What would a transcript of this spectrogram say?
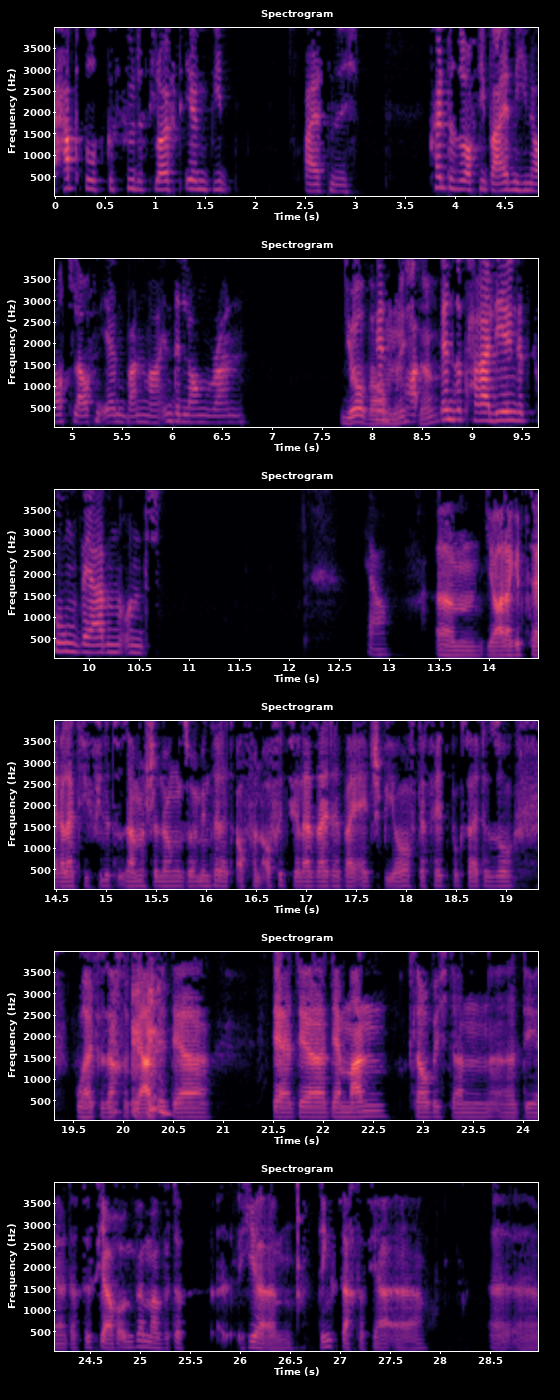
habe so das Gefühl, das läuft irgendwie, weiß nicht, könnte so auf die beiden hinauslaufen irgendwann mal in the long run. Ja, warum so, nicht, ne? Wenn so Parallelen gezogen werden und ja. Ähm, ja, da gibt es ja relativ viele Zusammenstellungen so im Internet, auch von offizieller Seite bei HBO auf der Facebook-Seite so, wo halt gesagt wird, ja, der, der, der, der Mann, glaube ich, dann, äh, der, das ist ja auch irgendwann mal, wird das, äh, hier, ähm, Dings sagt das ja, äh, äh,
